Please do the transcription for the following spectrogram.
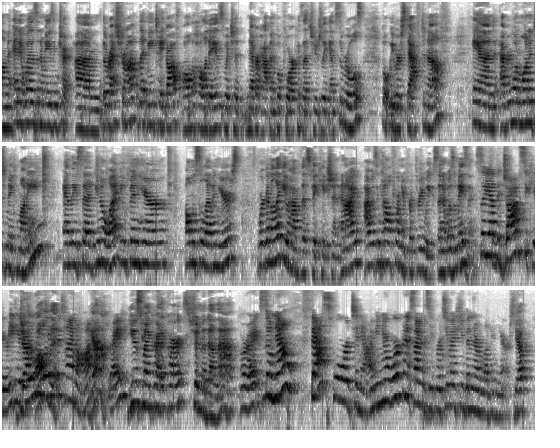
um, and it was an amazing trip. Um, the restaurant let me take off all the holidays, which had never happened before because that's usually against the rules. But we were staffed enough, and everyone wanted to make money. And they said, you know what? You've been here almost 11 years. We're gonna let you have this vacation. And I I was in California for three weeks, and it was amazing. So you have the job security, the Job- ability all to of take it. the time off, Yeah. right? Used my credit cards. Shouldn't have done that. All right. So now, fast forward to now. I mean, you're working at Simon Seafort's. You mentioned you've been there 11 years. Yep.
